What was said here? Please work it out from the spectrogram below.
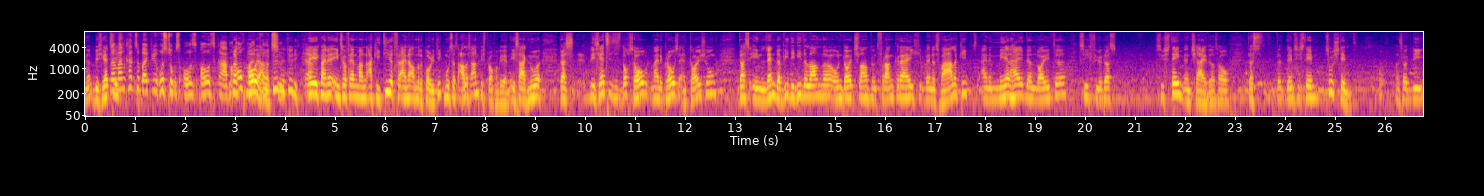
Ne, bis jetzt Na, man kann zum Beispiel Rüstungsausgaben Na, auch mal Oh ja, kürzen. natürlich. natürlich. Ja. Nee, ich meine, insofern man agitiert für eine andere Politik, muss das alles angesprochen werden. Ich sage nur, dass bis jetzt ist es doch so, meine große Enttäuschung, dass in Ländern wie die Niederlande und Deutschland und Frankreich, wenn es Wahlen gibt, eine Mehrheit der Leute sich für das System entscheidet, also das, dem System zustimmt. Also die,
